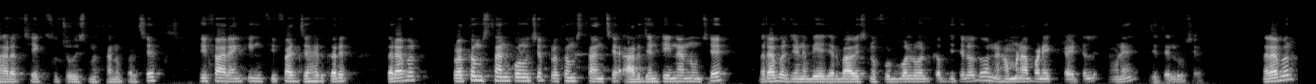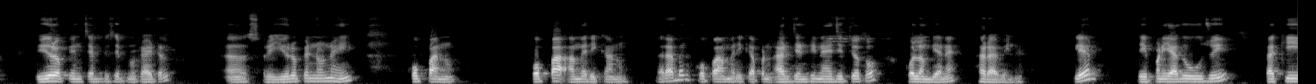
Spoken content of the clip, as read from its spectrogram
ભારત છે એકસો ચોવીસમાં સ્થાન ઉપર છે. ફીફા રેન્કિંગ ફિફા જાહેર કરે. બરાબર? પ્રથમ સ્થાન કોનું છે? પ્રથમ સ્થાન છે આર્જેન્ટિનાનું છે. બરાબર? જેણે બે હજાર બાવીસનો ફૂટબોલ વર્લ્ડ કપ જીતેલો હતો અને હમણાં પણ એક ટાઇટલ એમણે જીતેલું છે. બરાબર? યુરોપિયન ચેમ્પિયનશિપનું ટાઇટલ સોરી યુરોપિયનનું નહીં કોપાનું કોપા અમેરિકાનું, બરાબર? કોપા અમેરિકા પણ આર્જેન્ટિનાએ જીત્યો હતો કોલંબિયાને હરાવીને. ક્લિયર એ પણ યાદ હોવું જોઈએ. બાકી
